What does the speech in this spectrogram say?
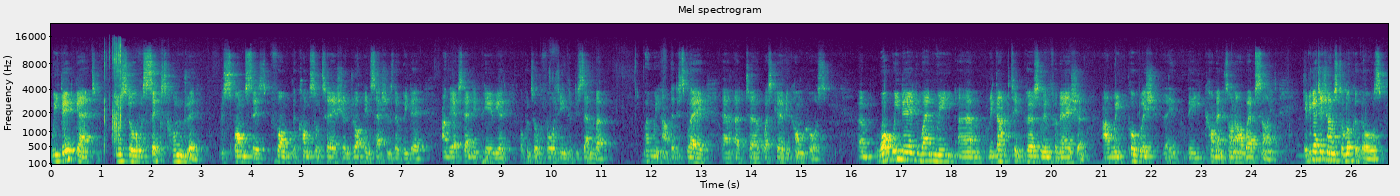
we did get just over 600 responses from the consultation drop-in sessions that we did and the extended period up until the 14th of December when we had the display uh, at uh, West Kirby Concourse. Um, what we did when we um, redacted personal information and we published the, the comments on our website, if you get a chance to look at those,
